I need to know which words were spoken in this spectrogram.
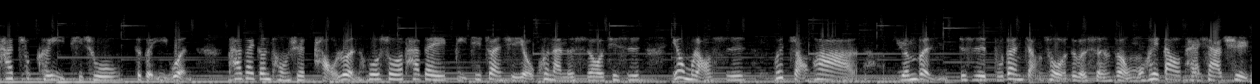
他就可以提出这个疑问。他在跟同学讨论，或者说他在笔记撰写有困难的时候，其实因为我们老师会转化。原本就是不断讲错我这个身份，我们会到台下去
